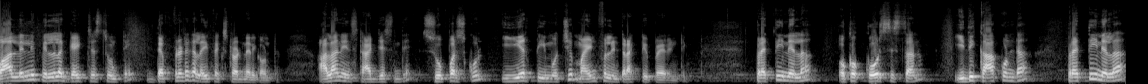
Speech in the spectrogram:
వాళ్ళు వెళ్ళి పిల్లలకు గైడ్ చేస్తుంటే డెఫినెట్గా లైఫ్ ఎక్స్ట్రాడినరీగా ఉంటుంది. అలా నేను స్టార్ట్ చేసిందే సూపర్ స్కూల్ ఇయర్ థీమ్ వచ్చి మైండ్ఫుల్ ఇంటరాక్టివ్ పేరెంటింగ్ ప్రతి నెల ఒక కోర్స్ ఇస్తాను. ఇది కాకుండా ప్రతి నెల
